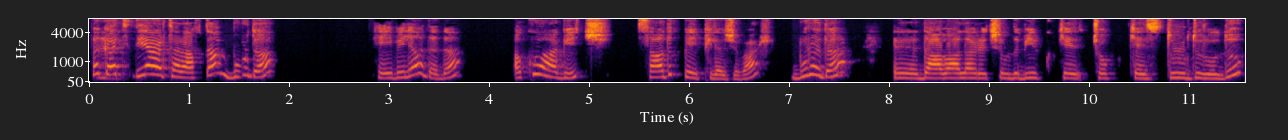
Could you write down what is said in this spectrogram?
Fakat evet. diğer taraftan burada Heybeliada'da Aqua Beach Sadık Bey plajı var. Burada e, davalar açıldı, bir kez, çok kez durduruldu.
